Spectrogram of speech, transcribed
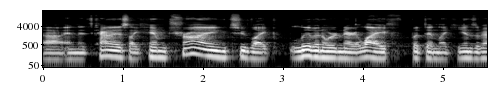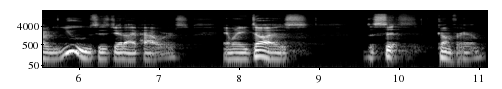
Uh, and it's kind of just like him trying to like live an ordinary life, but then like he ends up having to use his Jedi powers, and when he does, the Sith come for him.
